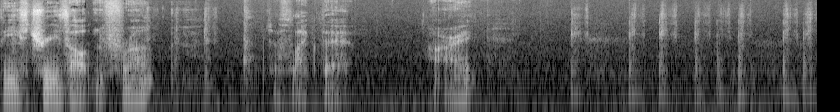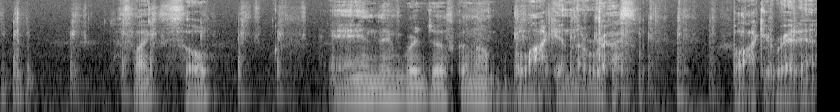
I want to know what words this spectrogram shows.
these trees out in front. Just like that. All right. Just like so and then we're just gonna block in the rest block it right in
